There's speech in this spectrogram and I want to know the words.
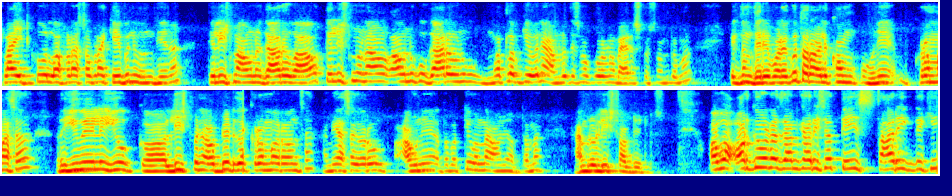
फ्लाइटको लफडा सफडा केही पनि हुन्थेन। त्यो लिस्टमा आउन गाह्रो भयो। त्यो लिस्टमा आउनुको गाह्रो हुनुको मतलब के हो भने हाम्रो देशमा कोरोना भाइरसको सङ्क्रमण एकदम धेरै बढेको तर अहिले कम हुने क्रममा छ र युएले यो लिस्ट पनि अपडेट गर्ने क्रममा रहन्छ। हामी आशा गरौँ आउने अथवा त्योभन्दा आउने हप्तामा हाम्रो लिस्ट अपडेट होस्। अब अर्को एउटा जानकारी छ तेइस तारिकदेखि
